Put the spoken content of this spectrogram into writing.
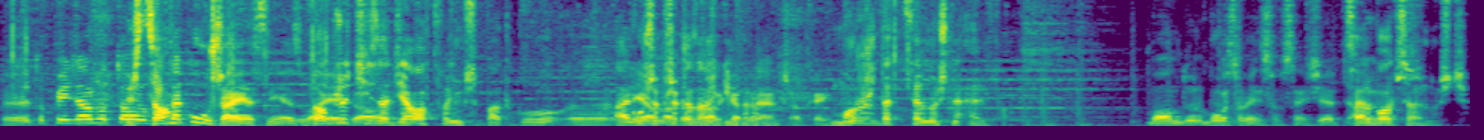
Tak. Y, To pięć albo to Wiesz co? ta kusza jest niezła Dobrze jego. ci zadziała w twoim przypadku. A Yy, nie, kuszę ona to przekazałeś walkę Gimperowi. wręcz, okej. Możesz dać celność na elfa. Bo on błogosławieństwo w sensie. Celność. Albo celność.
